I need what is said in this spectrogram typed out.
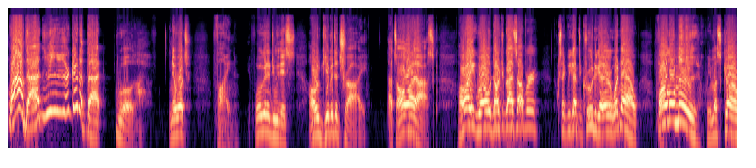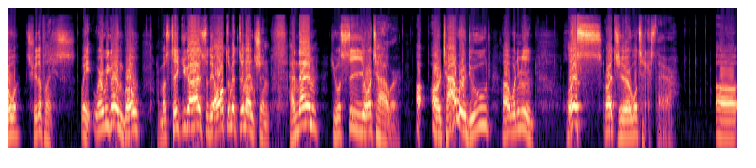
Wow, Dad, you're good at that. Well, you know what? Fine. If we're gonna do this, I'll give it a try. That's all I ask. All right, well, Dr. Grasshopper, looks like we got the crew together. What now? Follow me. We must go to the place. Wait, where are we going, bro? I must take you guys to the ultimate dimension, and then you will see your tower. Uh, our tower, dude? Uh, what do you mean? This right here will take us there. Uh,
